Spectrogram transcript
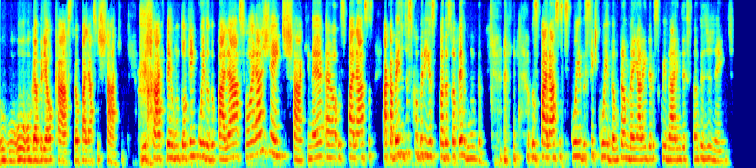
O, o, o Gabriel Castro é o palhaço Chac. E o Chac perguntou quem cuida do palhaço. É a gente, Chac, né? É, os palhaços. Acabei de descobrir isso por causa da sua pergunta. os palhaços cuidam, se cuidam também, além deles cuidarem desse tanto de gente.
